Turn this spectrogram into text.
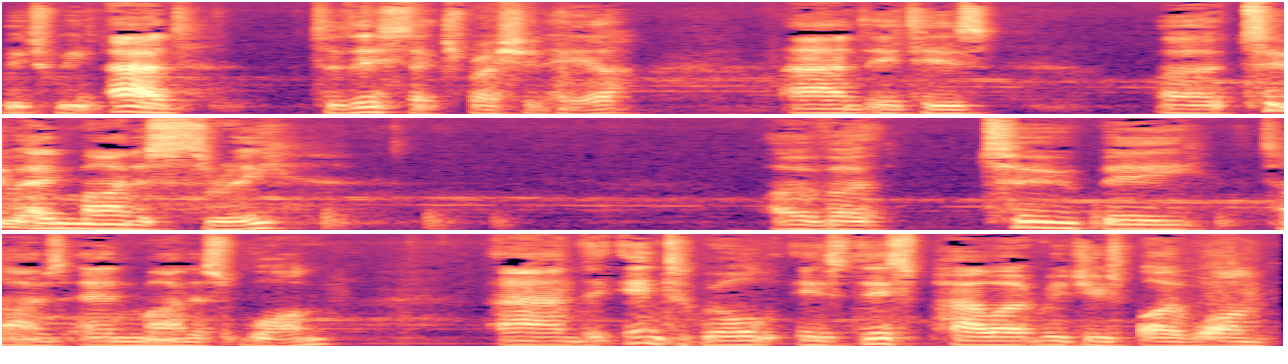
which we add to this expression here. And it is uh, 2n minus 3 over 2b times n minus 1. And the integral is this power reduced by 1,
